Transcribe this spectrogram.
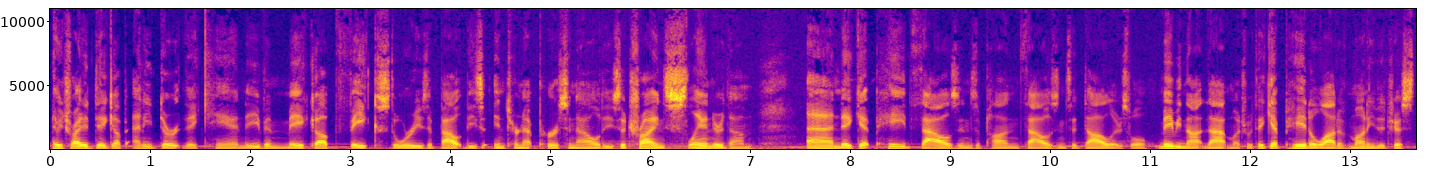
They try to dig up any dirt they can. They even make up fake stories about these internet personalities to try and slander them. And they get paid thousands upon thousands of dollars. Well, maybe not that much, but they get paid a lot of money to just,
